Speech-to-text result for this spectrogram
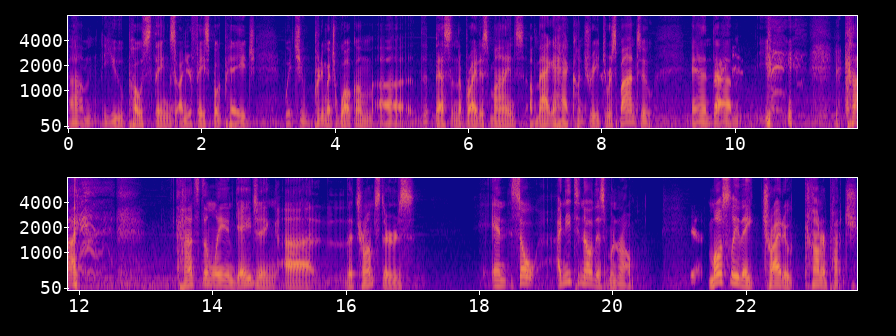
Um, you post things on your Facebook page, which you pretty much welcome uh, the best and the brightest minds of MAGA hack country to respond to, and Right. um, you, you're con- constantly engaging uh, the Trumpsters. And so I need to know this, Monroe. Yes. Mostly they try to counterpunch.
